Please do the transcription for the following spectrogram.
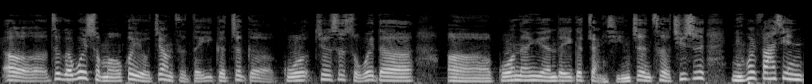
呃，这个为什么会有这样子的一个这个国，就是所谓的呃国能源的一个转型政策？其实你会发现，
